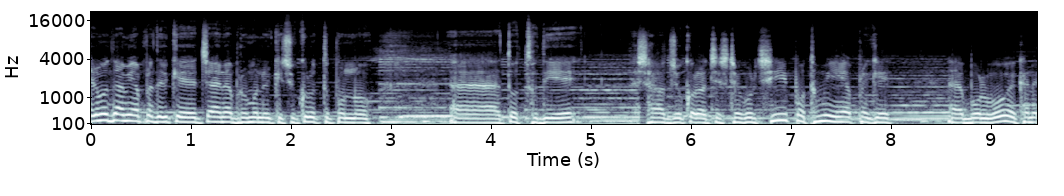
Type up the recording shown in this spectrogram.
এর মধ্যে আমি আপনাদেরকে চায়না ভ্রমণের কিছু গুরুত্বপূর্ণ তথ্য দিয়ে সাহায্য করার চেষ্টা করছি। প্রথমেই আপনাকে বলব, এখানে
